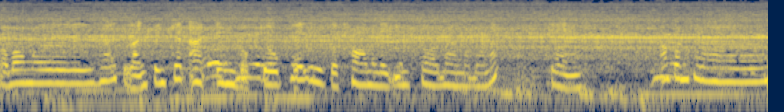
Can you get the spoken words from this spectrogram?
បងបងមើលហើយស្រឡាញ់ពេញចិត្តអាច inbox ចូល page ឬក៏ comment លេខខ្ញុំផ្ទាល់បានបងបងណា ចាអរគុណច្រើន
